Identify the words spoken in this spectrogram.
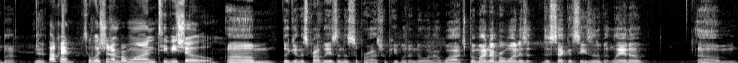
But yeah. okay so what's your number one tv show Um. Again, this probably isn't a surprise for people to know what I watch, but my number one is the second season of Atlanta. Um,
